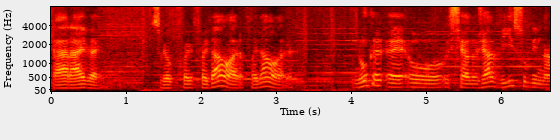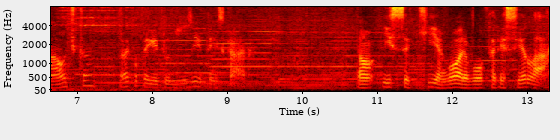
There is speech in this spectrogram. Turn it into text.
Caralho, velho. Esse jogo foi, foi da hora, foi da hora. Nunca, é, o, o Shadow já vi Subnáutica. Será que eu peguei todos os itens, cara? Então, isso aqui agora eu vou oferecer lá.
